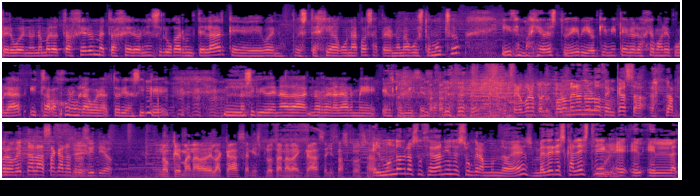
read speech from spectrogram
Pero bueno, no me lo trajeron, me trajeron en su lugar un telar que, bueno, pues tejí alguna cosa, pero no me gustó mucho y de mayor estudié bioquímica y biología molecular y trabajo en un laboratorio, así que no sirvió de nada no regalarme el quimicefa. Pero bueno, por, por lo menos no lo hace en casa. La probeta la saca en otro Sí. sitio. No quema nada de la casa, ni explota nada en casa y estas cosas. El mundo de los sucedáneos es un gran mundo, ¿eh? En vez del Scalestric, Uy. el- el-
